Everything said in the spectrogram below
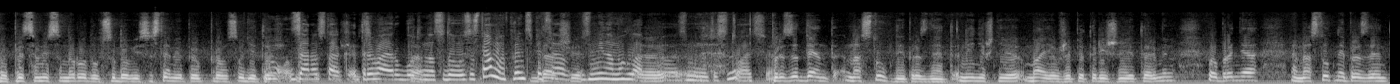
Е, Представництво народу в судовій системі при правосудді теж Ну, зараз так триває робота Так. над судовою системою. В принципі, ця зміна могла б Е, е, змінити ситуацію. Президент, наступний президент, нинішній має вже п'ятирічний термін обрання. Наступний президент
